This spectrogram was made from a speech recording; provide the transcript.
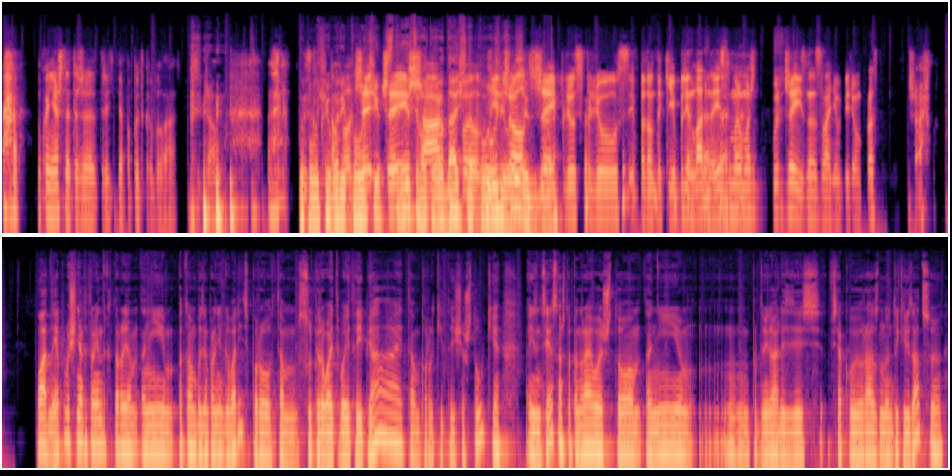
Ну, конечно, это же третья попытка была. Ну, получил, смотри, получил. С третьего удачно. Visual J++, и потом такие, блин, ладно, если мы, может, J из названия уберем, просто Sharp. Ладно, я пропущу некоторые моменты, которые они потом будем про них говорить, про там супер lightweight API, там про какие-то еще штуки. И Интересно, что понравилось, что они продвигали здесь всякую разную докеризацию.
